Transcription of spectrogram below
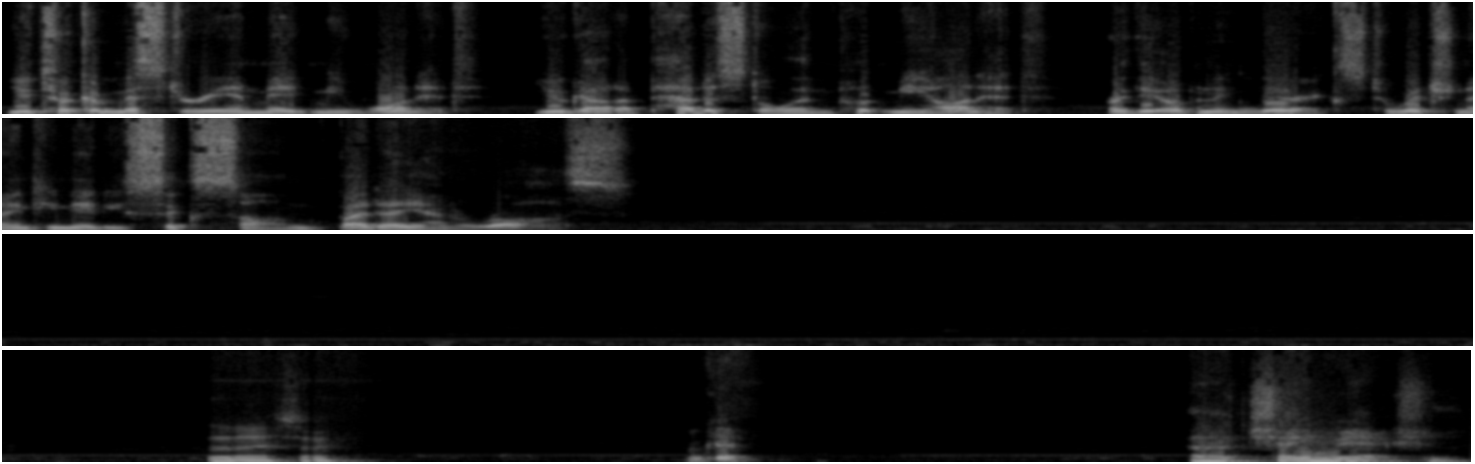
you took a mystery and made me want it. You got a pedestal and put me on it are the opening lyrics to which 1986 song by Diana Ross? Don't know. Sorry. Okay. Uh, chain reaction.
